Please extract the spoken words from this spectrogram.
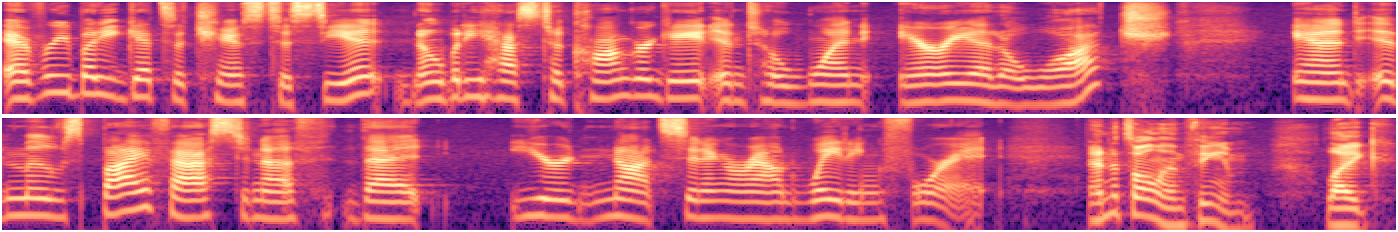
everybody gets a chance to see it. Nobody has to congregate into one area to watch. And it moves by fast enough that you're not sitting around waiting for it. and it's all in theme. Like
